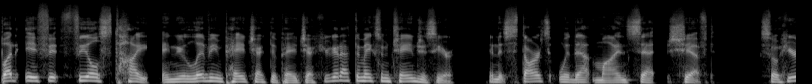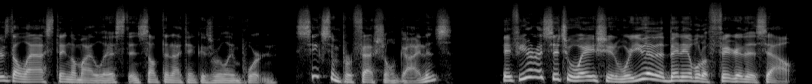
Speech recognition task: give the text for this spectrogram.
But if it feels tight and you're living paycheck to paycheck, you're going to have to make some changes here. And it starts with that mindset shift. So here's the last thing on my list and something I think is really important seek some professional guidance. If you're in a situation where you haven't been able to figure this out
